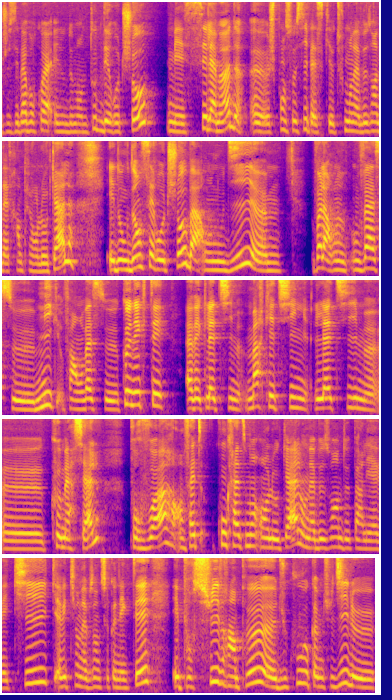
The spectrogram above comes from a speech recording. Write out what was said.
je sais pas pourquoi elles nous demandent toutes des roadshows mais c'est la mode. Je pense aussi parce que tout le monde a besoin d'être un peu en local. Et donc dans ces roadshows, bah, on nous dit, euh, voilà, on, va se enfin on va se connecter avec la team marketing, la team euh, commerciale pour voir en fait concrètement en local, on a besoin de parler avec qui, avec qui on a besoin de se connecter et pour suivre un peu du coup comme tu dis le,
